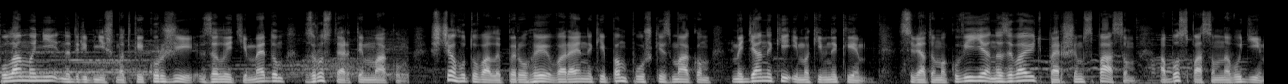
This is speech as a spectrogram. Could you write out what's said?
поламані на дрібні шматки коржі, залиті медом з розтертим маком. Ще готували пироги, вареники, пампушки з маком, медяники і маківники. Свято Маковія називають першим спасом або спасом на воді.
